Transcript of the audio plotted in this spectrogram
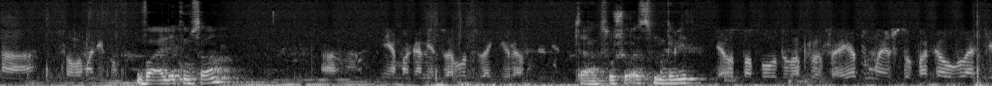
А, салам алейкум. Ва алейкум салам. А, меня Магомед зовут, Загиров. Так, слушаю вас, Магомед. Я вот по поводу вопроса. Я думаю, что пока у власти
